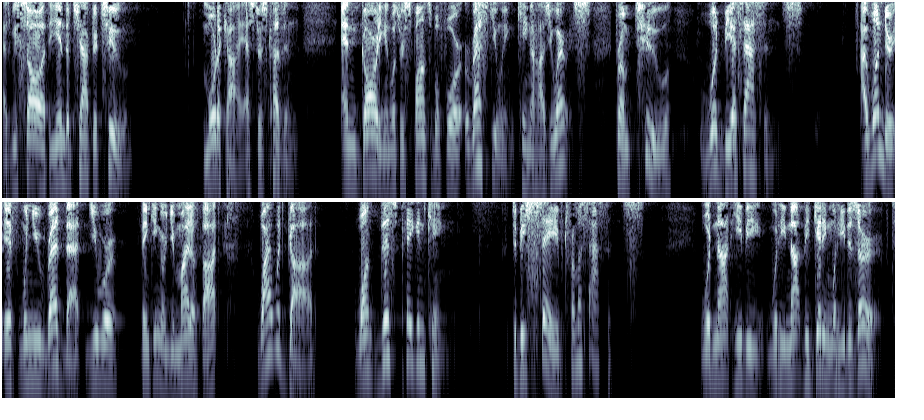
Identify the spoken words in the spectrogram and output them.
As we saw at the end of chapter 2, Mordecai, Esther's cousin and guardian, was responsible for rescuing King Ahasuerus from two would-be assassins. I wonder if when you read that, you were thinking, or you might have thought, why would God want this pagan king to be saved from assassins? Would not he be, would he not be getting what he deserved?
